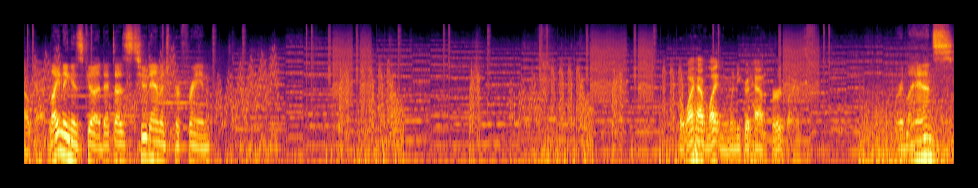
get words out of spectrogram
Okay. Lightning is good. It does two damage per frame. But why have lightning when you could have bird lance? Bird Lance.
